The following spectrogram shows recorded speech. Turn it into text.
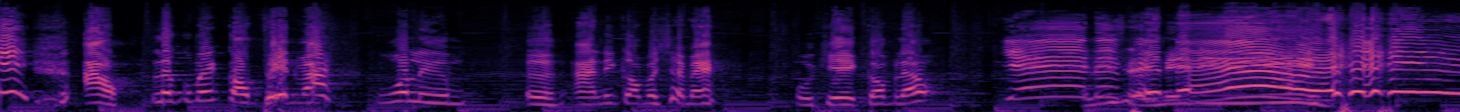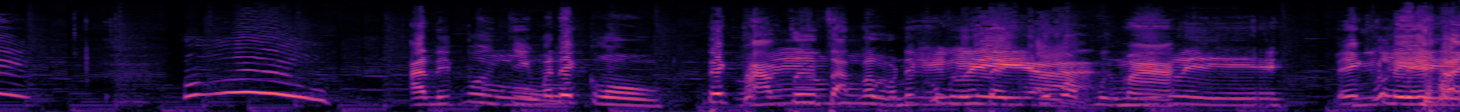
ๆเอ้าแล้วกูไม่กอบเพชรวะกูก็ลืมเอออันนี้กอบไม่ใช่ไหมโอเคกอบแล้ว เย้ได้เพชรแล้วฮู้อันนี้พูดจริงๆไม่ได้โกงได้ความซื่อสัตย์แล้วผมได้คุยเล็กกูบอกมึงมา เอ็กเรย์เล็กเลยอะไร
